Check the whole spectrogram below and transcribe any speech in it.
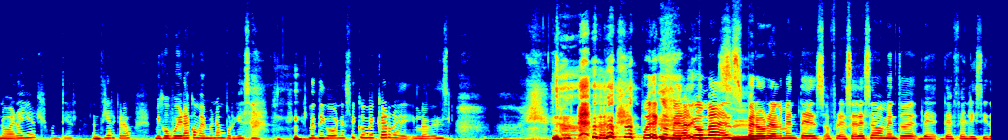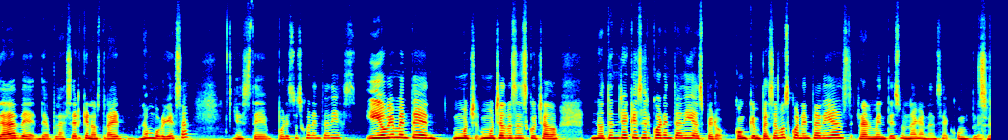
No, era ayer, antier, antier creo. Me dijo, voy a ir a comerme una hamburguesa. Le digo, bueno, se come carne. Y luego dice, puede comer algo más, Sí. pero realmente es ofrecer ese momento de, de- de felicidad, de, de placer que nos trae una hamburguesa este, por estos 40 días. Y obviamente much- muchas veces he escuchado, no tendría que ser 40 días, pero con que empecemos 40 días realmente es una ganancia completa. Sí.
